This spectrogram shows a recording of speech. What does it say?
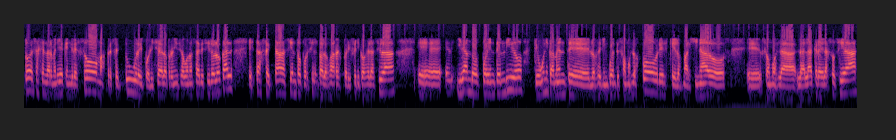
toda esa gendarmería que ingresó, más prefectura y policía de la provincia de Buenos Aires y lo local, está afectada 100% a los barrios periféricos de la ciudad. Eh, y dando por entendido que únicamente los delincuentes somos los pobres, que los marginados eh, somos la, lacra de la sociedad.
